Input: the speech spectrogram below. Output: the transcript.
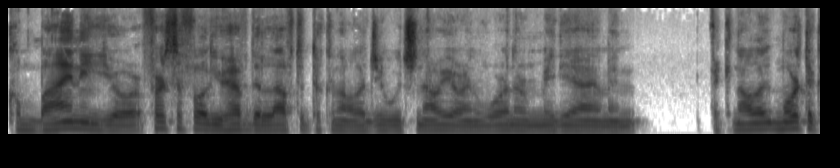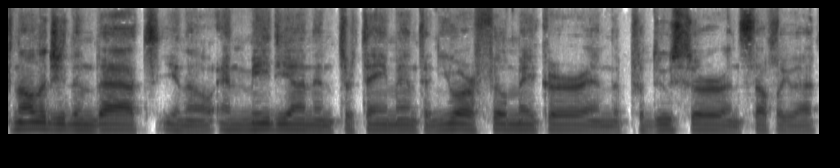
combining your. First of all, you have the love to technology, which now you're in Warner Media. I mean, technology more technology than that, you know, and media and entertainment, and you are a filmmaker and a producer and stuff like that.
